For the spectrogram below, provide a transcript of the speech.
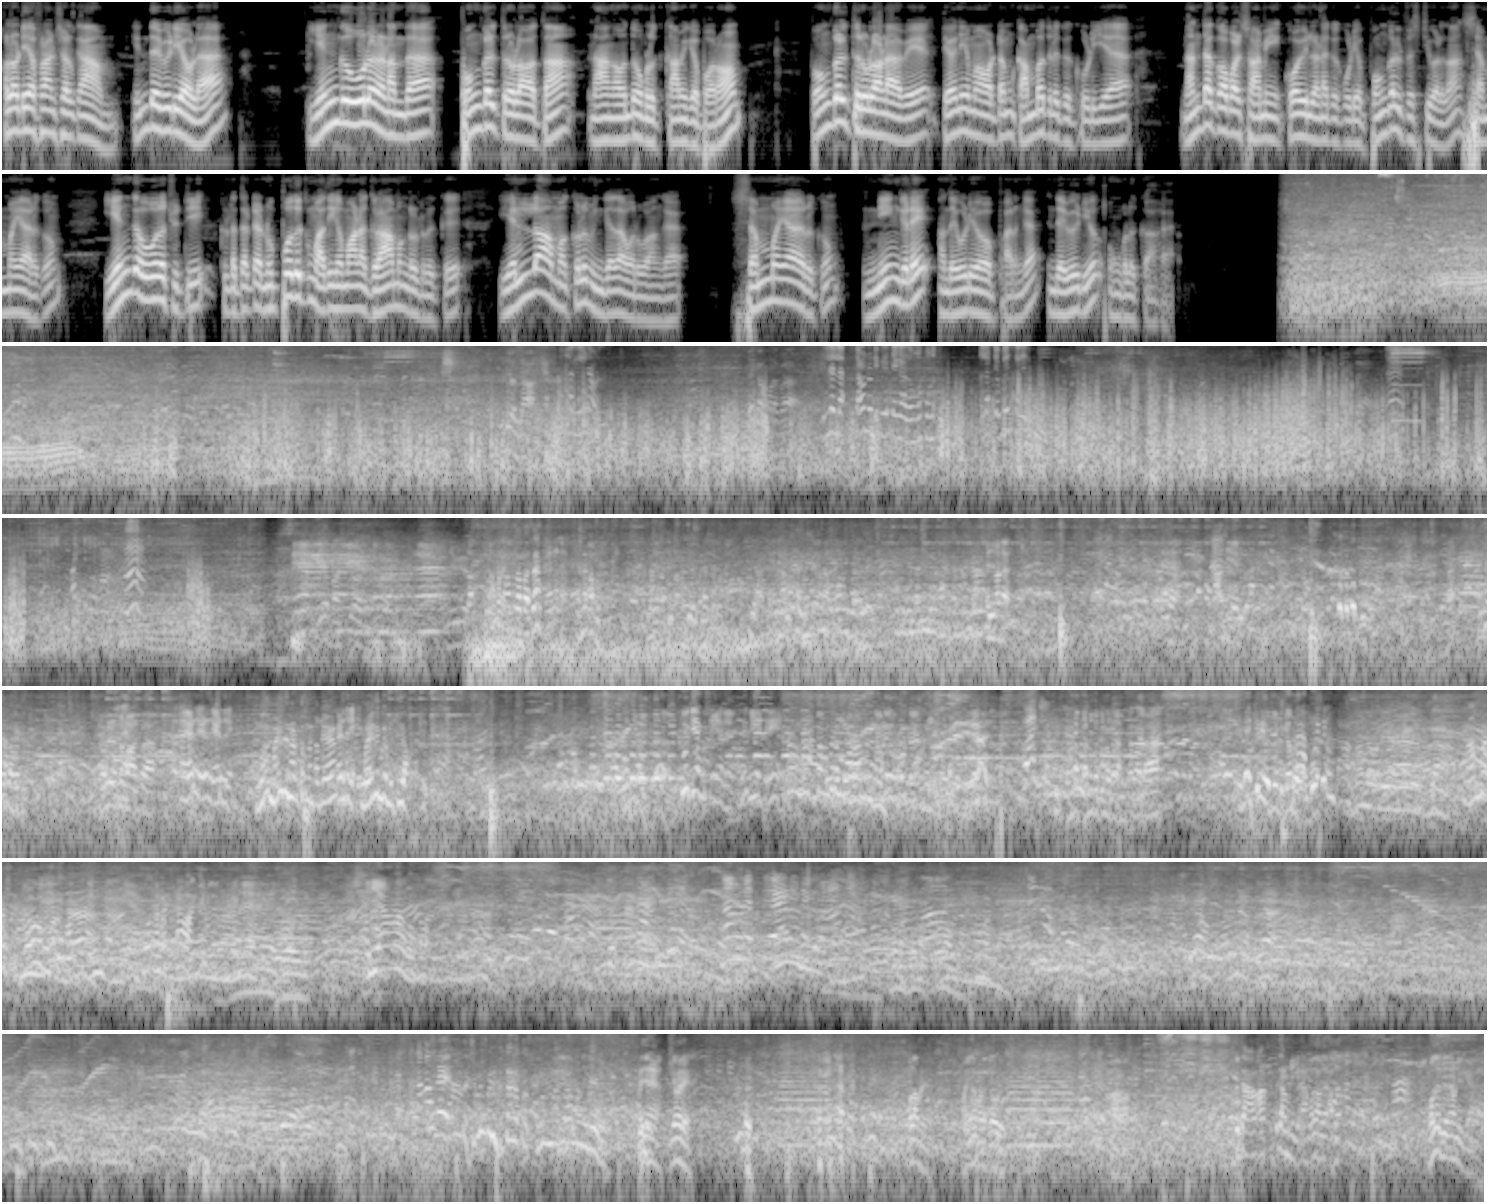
Hello dear friends welcome இந்த வீடியோவில் எங்கள் ஊரில் நடந்த பொங்கல் திருவிழாவை தான் நாங்கள் வந்து உங்களுக்கு காமிக்க போகிறோம் பொங்கல் திருவிழாவே தேனி மாவட்டம் கம்பத்தில் இருக்கக்கூடிய நந்தகோபால் சாமி கோயில் நடக்கக்கூடிய பொங்கல் ஃபெஸ்டிவல் தான் செம்மையாக இருக்கும். எங்கள் ஊரை சுற்றி கிட்டத்தட்ட முப்பதுக்கும் அதிகமான கிராமங்கள் இருக்குது எல்லா மக்களும் இங்கே தான் வருவாங்க. செம்மையாக இருக்கும். நீங்களே அந்த வீடியோவை பாருங்கள் இந்த வீடியோ உங்களுக்காக. மைது நட்டம் தம்பியா. மைதுங்க முக்கியம் தூக்கி அங்க செய்யாத நீ எடுத்து நம்ம எப்படி போக கரெக்டா வாங்கி ஐயா நான் உன்னை தேடினேன் வாங்க. சின்ன பண்ணி விட்டாங்கப்பா ஸ்கூல் மாதிரியா நீங்க பையனே இங்கே வரே போலாம் பையன் பழக்க விடு ஆ இதான் பண்ணிக்கிறேன் முதல்ல முதல்ல இதான் பண்ணிக்கிறேன்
